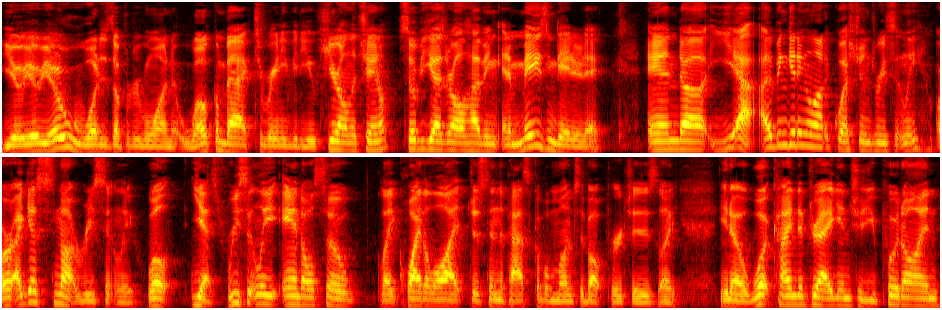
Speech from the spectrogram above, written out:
Yo, yo, yo, what is up everyone? Welcome back to Rainy Video here on the channel. So hope you guys are all having an amazing day today. And, uh, yeah, I've been getting a lot of questions recently, or I guess not recently. Well, yes, recently and also, like, quite a lot just in the past couple months about perches. Like, you know, what kind of dragon should you put on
